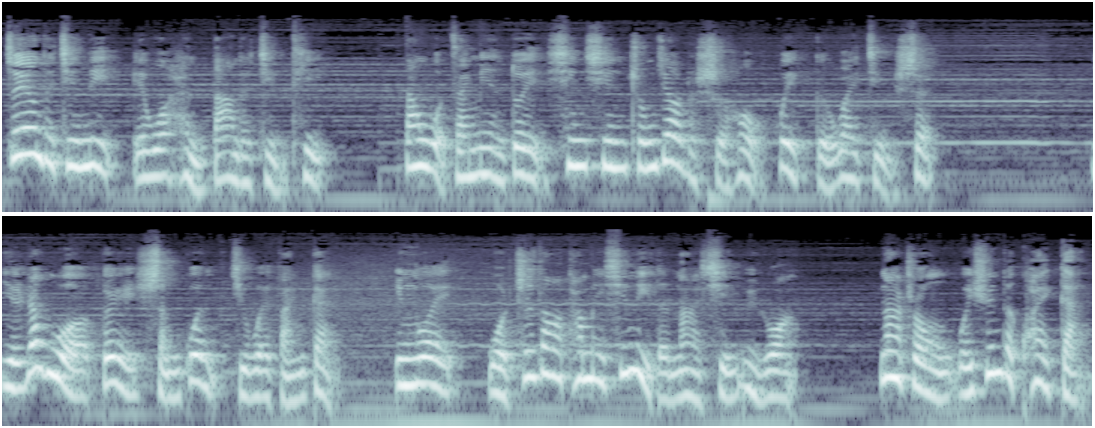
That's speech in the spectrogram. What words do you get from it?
这样的经历给我很大的警惕。当我在面对新兴宗教的时候，会格外谨慎，也让我对神棍极为反感，因为我知道他们心里的那些欲望，那种微醺的快感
